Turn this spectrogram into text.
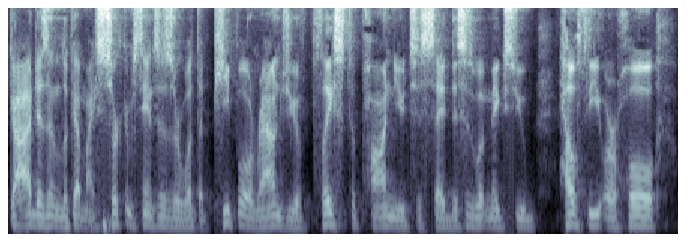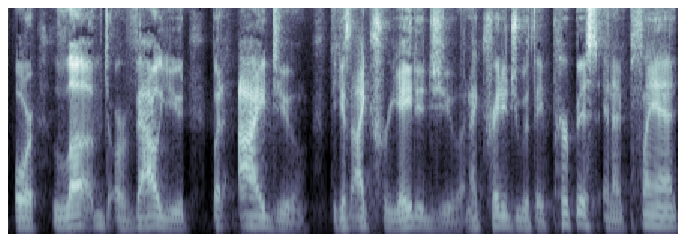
God doesn't look at my circumstances or what the people around you have placed upon you to say this is what makes you healthy or whole or loved or valued, but I do because I created you and I created you with a purpose and a plan,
